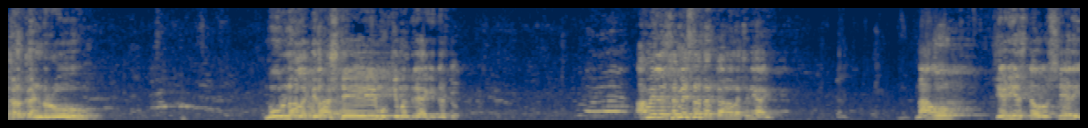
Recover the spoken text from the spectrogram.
ಕಳ್ಕೊಂಡ್ರು. ಮೂರ್ನಾಲ್ಕು ದಿನ ಅಷ್ಟೇ ಮುಖ್ಯಮಂತ್ರಿ ಆಗಿದ್ದದ್ದು. ಆಮೇಲೆ ಸಮ್ಮಿಶ್ರ ಸರ್ಕಾರ ರಚನೆ ಆಯಿತು. ನಾವು ಜೆಡಿಎಸ್ನವರು ಸೇರಿ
